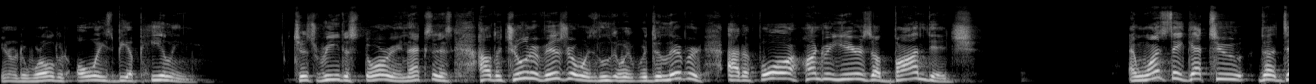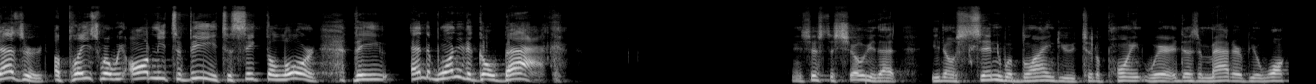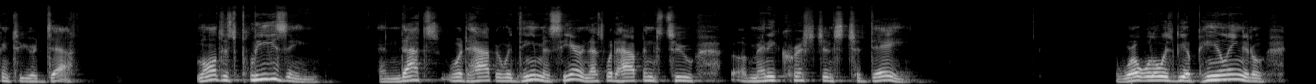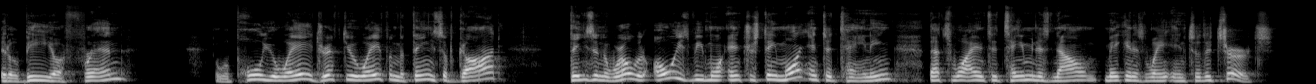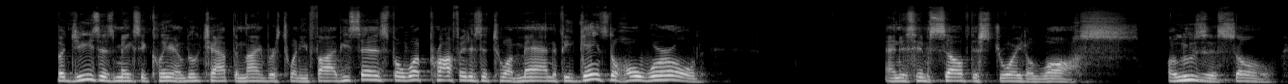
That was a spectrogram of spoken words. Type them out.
You know, the world would always be appealing. Just read the story in Exodus how the children of Israel were delivered out of 400 years of bondage. And once they get to the desert, a place where we all need to be to seek the Lord, they end up wanting to go back. It's just to show you that, you know, sin will blind you to the point where it doesn't matter if you're walking to your death. As long as it's pleasing. And that's what happened with Demas here, and that's what happens to uh, many Christians today. The world will always be appealing, it'll, it'll be your friend, it will pull you away, drift you away from the things of God things in the world would always be more interesting, more entertaining. That's why entertainment is now making its way into the church. But Jesus makes it clear in Luke chapter 9, verse 25. He says, For what profit is it to a man if he gains the whole world and is himself destroyed or lost or loses his soul?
